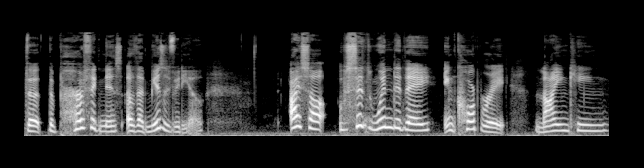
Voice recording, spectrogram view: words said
the the perfectness of that music video. I saw since when did they incorporate Lion King,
